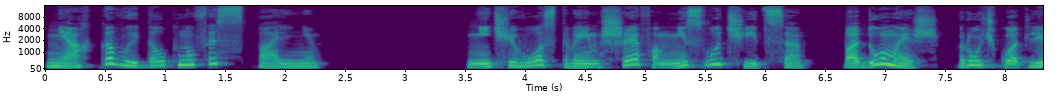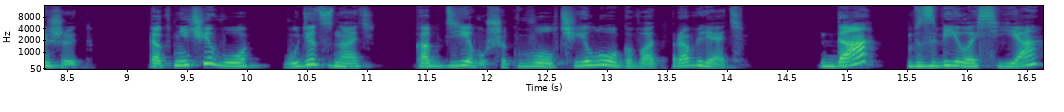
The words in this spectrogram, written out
мягко вытолкнув из спальни. «Ничего с твоим шефом не случится. Подумаешь, ручку отлежит. Так ничего, будет знать, как девушек в волчье логово отправлять». «Да?» — взвилась я,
